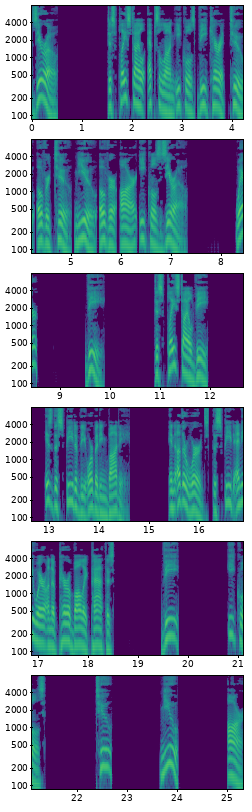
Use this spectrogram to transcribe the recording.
0 display style epsilon equals v caret 2 over 2 mu over r equals 0 where v display style v is the speed of the orbiting body. In other words the speed anywhere on a parabolic path is v equals 2 mu r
